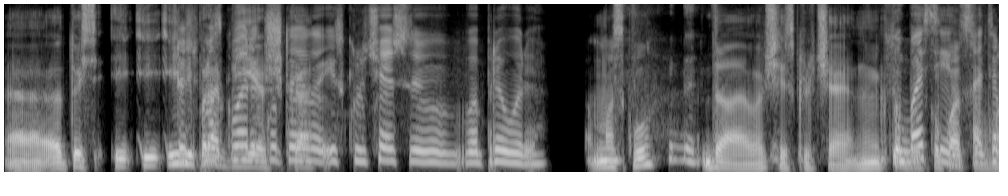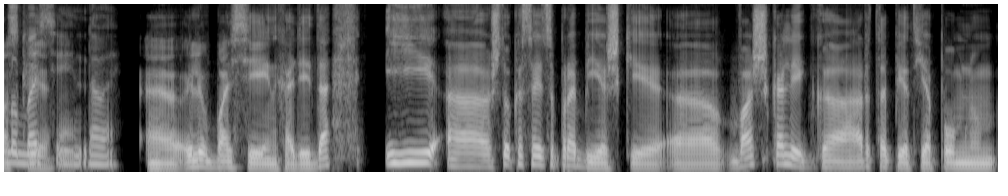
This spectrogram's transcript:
Э, То есть, и- и- То или есть пробежка. ты исключаешь э, в априори? Москву? Да. Вообще исключаю. Ну, никто Ну, будет бассейн, купаться в хотя бы Москве. бассейн, давай. Э, Или в бассейн ходить, да? И э, что касается пробежки, э, ваш коллега, ортопед, я помню,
